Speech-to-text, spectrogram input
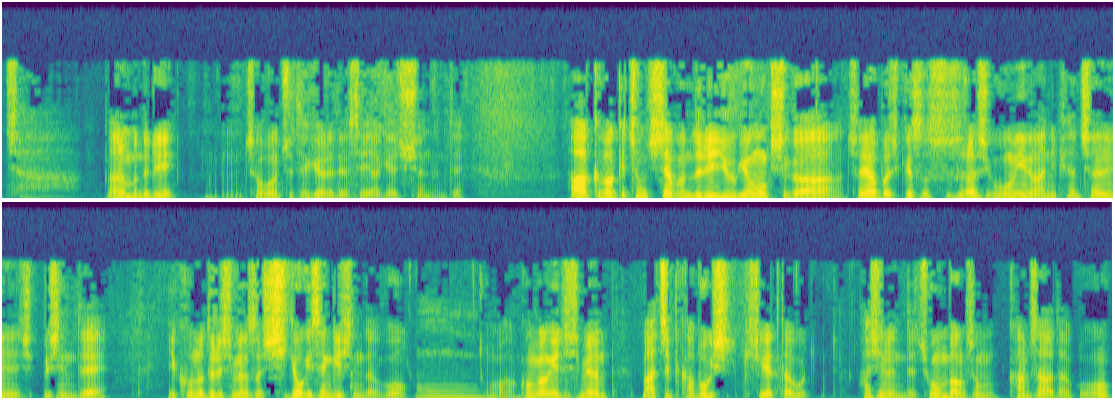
자, 많은 분들이 음, 저번 주 대결에 대해서 이야기해 주셨는데, 아, 그 밖에 청취자분들이 유경옥 씨가 저희 아버지께서 수술하시고 몸이 많이 편찮으신데, 이 코너 들으시면서 식욕이 생기신다고, 음. 어, 건강해지시면 맛집 가보시겠다고 하시는데, 좋은 방송 감사하다고.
